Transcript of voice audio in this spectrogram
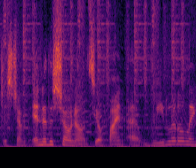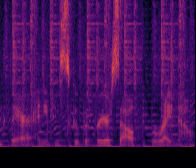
just jump into the show notes. You'll find a wee little link there and you can scoop it for yourself right now.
